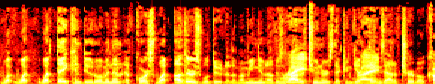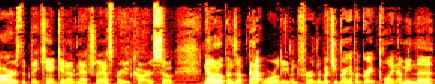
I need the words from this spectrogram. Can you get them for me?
What what what they can do to them, and then of course what others will do to them. I mean, you know, there's a lot of tuners that can get Right. things out of turbo cars that they can't get out of naturally aspirated cars. So now it opens up that world even further. But you bring up a great point. I mean, the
